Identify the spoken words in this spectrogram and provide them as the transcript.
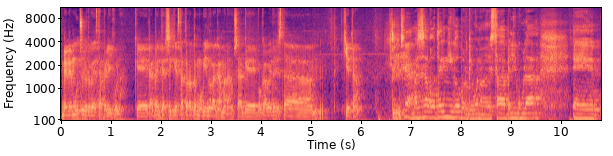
bebe mucho yo creo de esta película, que Carpenter sí que está todo el rato moviendo la cámara, o sea que pocas veces está mm, quieta. Sí, además es algo técnico porque, bueno, esta película, eh,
